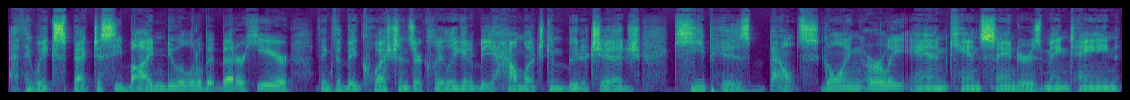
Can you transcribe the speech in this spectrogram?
I think we expect to see Biden do a little bit better here. I think the big questions are clearly going to be how much can Buttigieg keep his bounce going early, and can Sanders maintain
